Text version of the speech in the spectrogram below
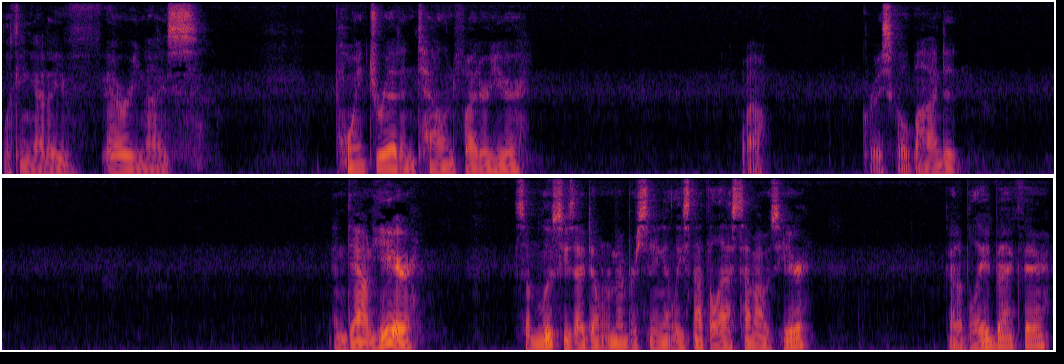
Looking at a very nice Point Dread and Talon fighter here. Wow. Grayskull behind it. And down here, some Lucy's I don't remember seeing, at least not the last time I was here. Got a blade back there.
